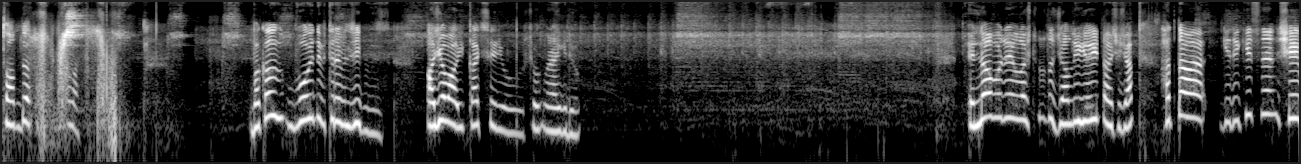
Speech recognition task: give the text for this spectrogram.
Tam da tamam. Bakalım bu oyunu bitirebilecek miyiz? Acaba kaç seri olur? Çok merak ediyorum. ...50 aboneye ulaştığımızda canlı yayın da açacağım. Hatta gerekirse şey...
